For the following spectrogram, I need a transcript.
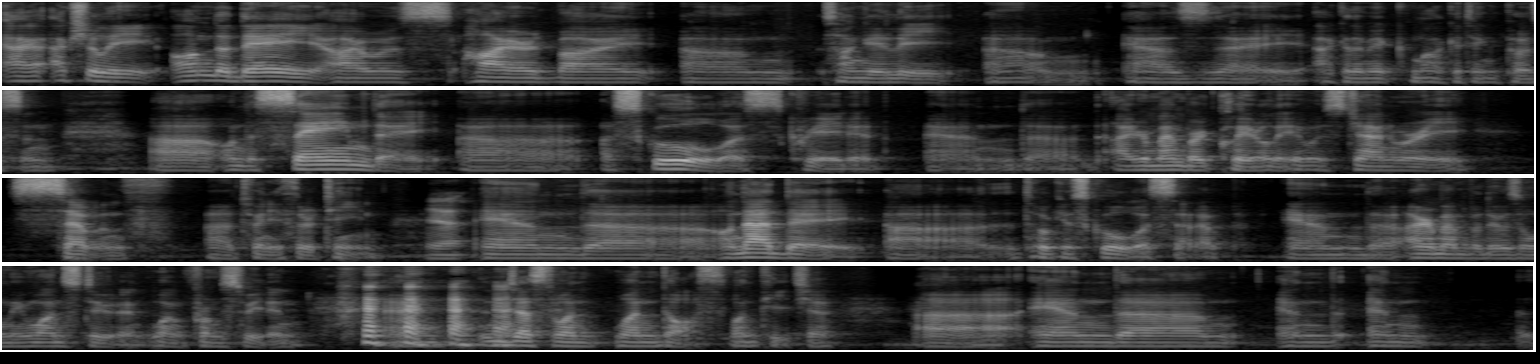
a- actually, on the day I was hired by um, Sange Lee um, as a academic marketing person, uh, on the same day, uh, a school was created, and uh, I remember clearly. It was January seventh, uh, 2013. Yeah. And uh, on that day, uh, Tokyo School was set up. And uh, I remember there was only one student, one from Sweden, and just one, one DOS, one teacher. Uh, and, um, and, and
